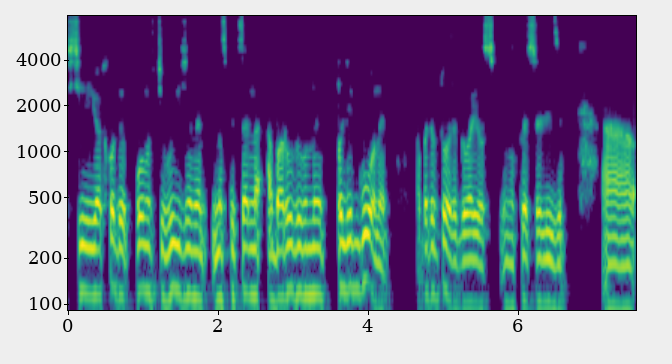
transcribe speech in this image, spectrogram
все ее отходы полностью вывезены на специально оборудованные полигоны. Об этом тоже говорилось в пресс-релизе а,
